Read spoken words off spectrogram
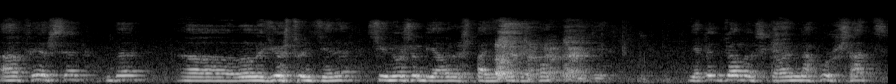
a fer-se de uh, la legió estrangera si no s'enviaven a Espanya I aquests homes que van anar forçats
